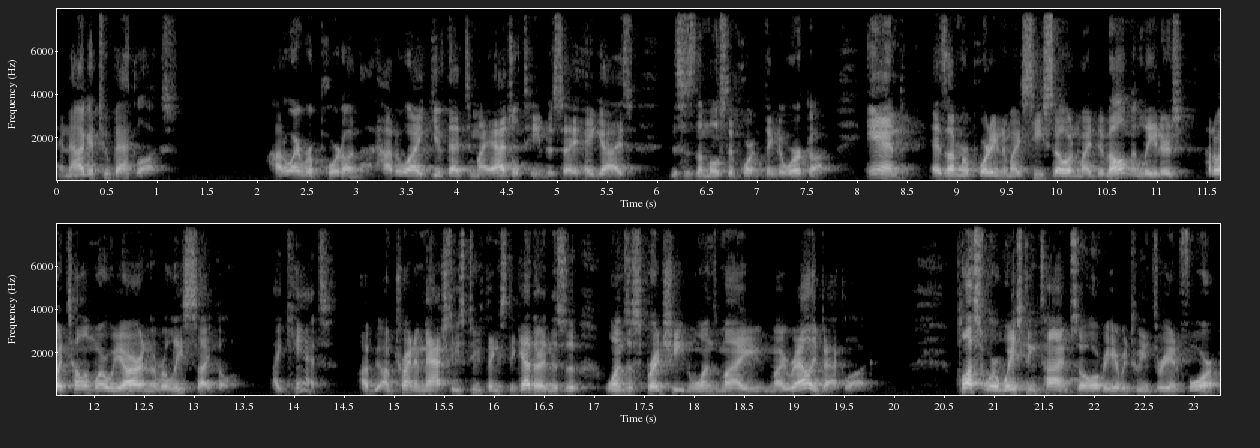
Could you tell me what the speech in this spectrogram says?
and now I get two backlogs. How do I report on that? How do I give that to my Agile team to say, hey guys, this is the most important thing to work on? And as I'm reporting to my CISO and my development leaders, how do I tell them where we are in the release cycle? I can't. I'm trying to match these two things together, and this is one's a spreadsheet and one's my, my rally backlog. Plus, we're wasting time. So over here between three and four,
